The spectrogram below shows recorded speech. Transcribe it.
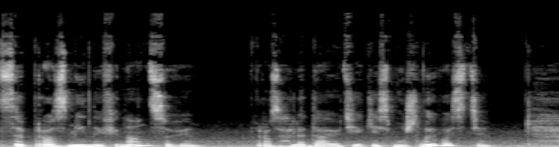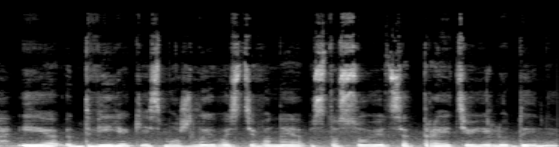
це про зміни фінансові, розглядають якісь можливості. І дві якісь можливості вони стосуються третьої людини.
